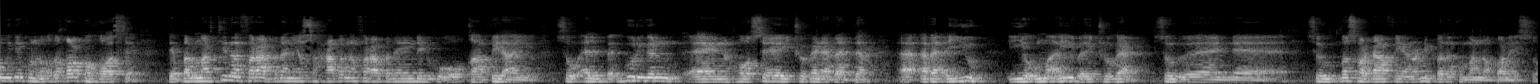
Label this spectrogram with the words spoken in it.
uu idinku noqdo qolka hoose dee bal martidan faraha badan iyo saxaabadan faraha badan ee nebigu uu qaabilayo so gurigan hoose ay joogaan abadar aba ayuub iyo uma ayuub ay joogaan. So so ma soo dhaafayaan oo dhib badan kuma noqonayso.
